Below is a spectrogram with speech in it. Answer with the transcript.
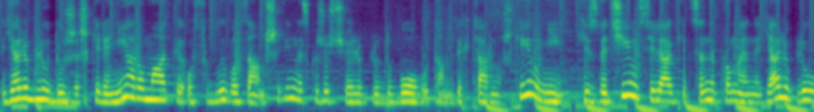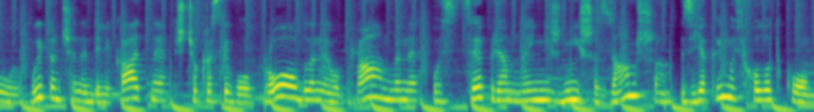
Я люблю дуже шкіряні аромати, особливо замшеві. Не скажу, що я люблю дубову там дегтярну шкіру. Ні, кіздачі усілякі це не про мене. Я люблю витончене, делікатне, що красиво оброблене, обрамлене. Ось це прям найніжніша замша з якимось холодком,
